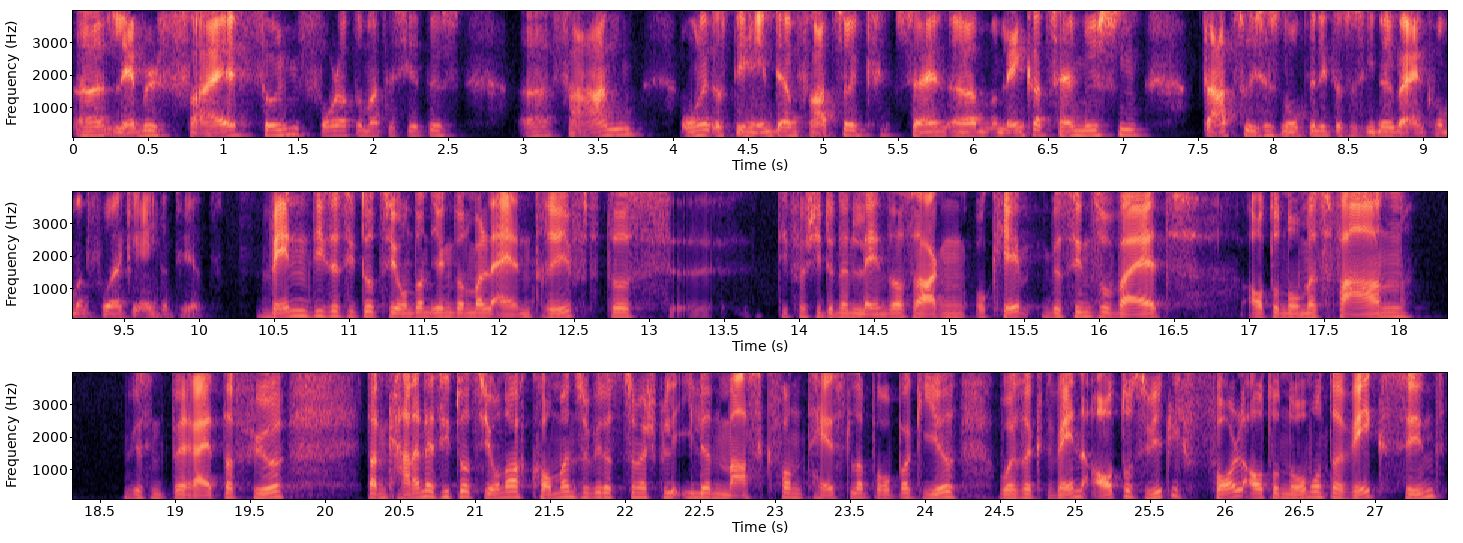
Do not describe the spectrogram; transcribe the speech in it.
äh, Level 5, 5 vollautomatisiertes äh, fahren, ohne dass die Hände am Fahrzeug sein, äh, am Lenkrad sein müssen. Dazu ist es notwendig, dass das Wiener Übereinkommen vorher geändert wird. Wenn diese Situation dann irgendwann mal eintrifft, dass die verschiedenen Länder sagen, okay, wir sind soweit, autonomes Fahren, wir sind bereit dafür, dann kann eine Situation auch kommen, so wie das zum Beispiel Elon Musk von Tesla propagiert, wo er sagt, wenn Autos wirklich voll autonom unterwegs sind,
